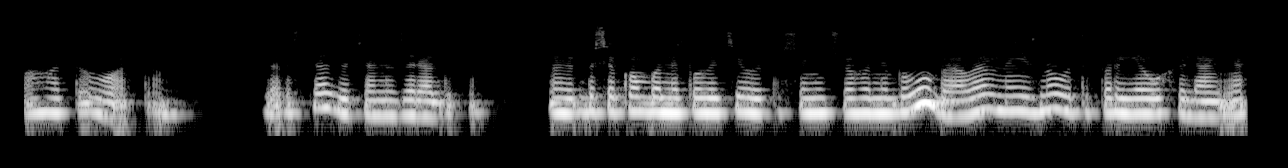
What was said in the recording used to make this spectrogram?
Багатовато. Зараз ця, звичайно, зарядиться. Ну, якби ще комбо не полетіло, то ще нічого не було би, але в неї знову тепер є ухиляння.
